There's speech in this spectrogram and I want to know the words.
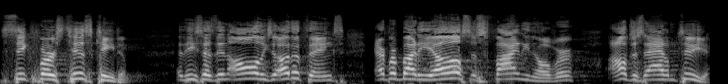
Seek first his kingdom. And he says, in all these other things, everybody else is fighting over, I'll just add them to you.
